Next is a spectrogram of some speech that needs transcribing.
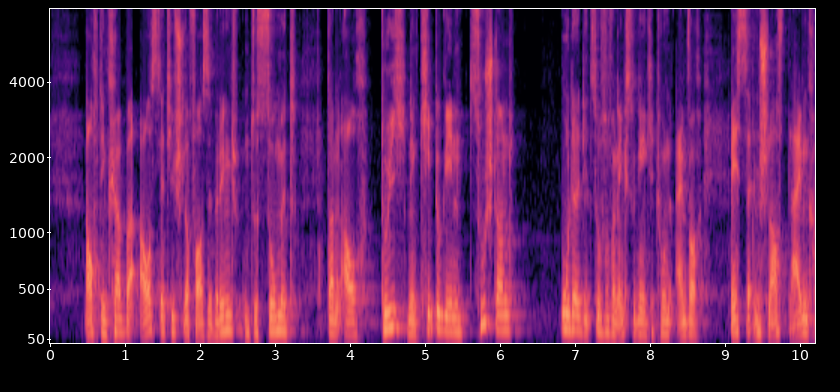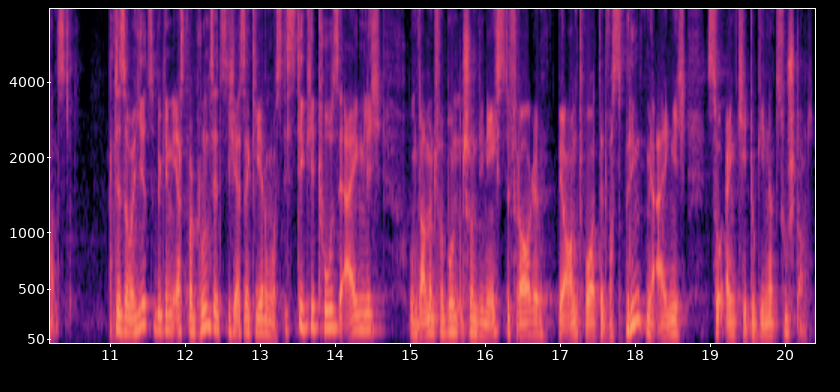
auch den Körper aus der Tiefschlafphase bringt und du somit dann auch durch einen ketogenen Zustand oder die Zufuhr von exogenen Ketonen einfach besser im Schlaf bleiben kannst. Das aber hier zu Beginn erstmal grundsätzlich als Erklärung, was ist die Ketose eigentlich? Und damit verbunden schon die nächste Frage beantwortet, was bringt mir eigentlich so ein ketogener Zustand?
